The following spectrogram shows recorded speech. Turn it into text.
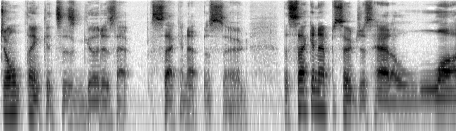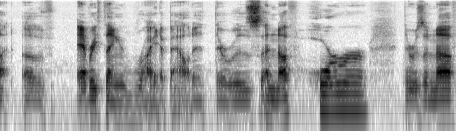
don't think it's as good as that second episode. The second episode just had a lot of everything right about it. There was enough horror, there was enough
